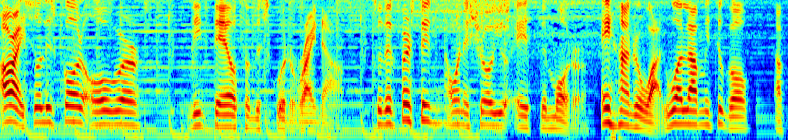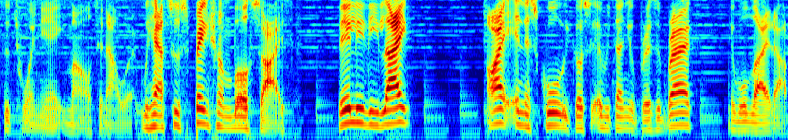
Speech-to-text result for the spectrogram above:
All right, so let's go over details of the scooter right now. So the first thing I want to show you is the motor. 800 watt will allow me to go up to 28 miles an hour. We have suspension on both sides. The LED light, all right, and it's cool because every time you press the brake, it will light up.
